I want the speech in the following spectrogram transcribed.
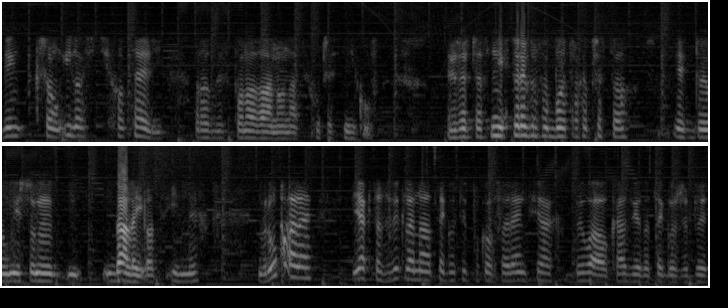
większą ilość hoteli rozdysponowano na tych uczestników. Także czas, niektóre grupy były trochę przez to jakby umieszczone dalej od innych grup, ale jak to zwykle na tego typu konferencjach była okazja do tego, żeby,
